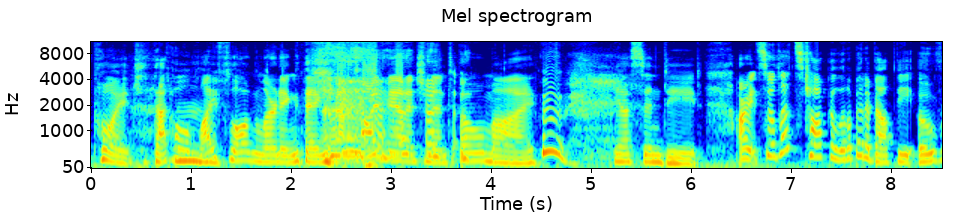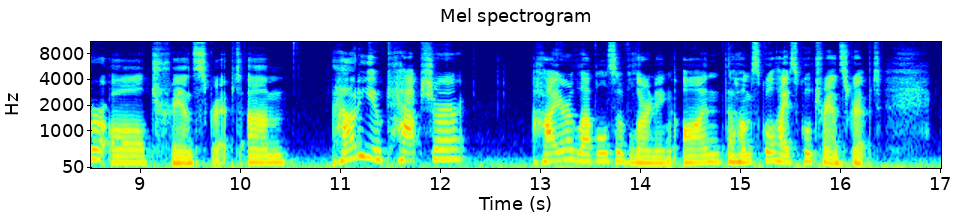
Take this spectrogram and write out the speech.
point. That whole lifelong learning thing, that time management. Oh my. Yes, indeed. All right. So let's talk a little bit about the overall transcript. Um, how do you capture higher levels of learning on the homeschool high school transcript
